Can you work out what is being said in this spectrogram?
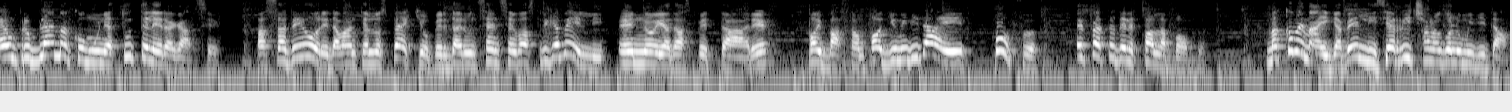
è un problema comune a tutte le ragazze. Passate ore davanti allo specchio per dare un senso ai vostri capelli e noi ad aspettare. Poi basta un po' di umidità e puff, effetto delle spalle a bob. Ma come mai i capelli si arricciano con l'umidità?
